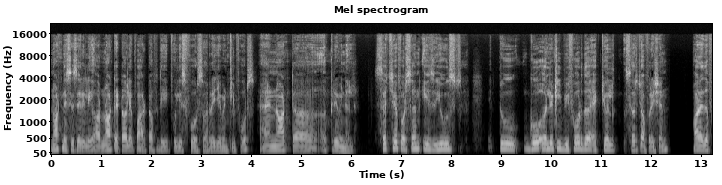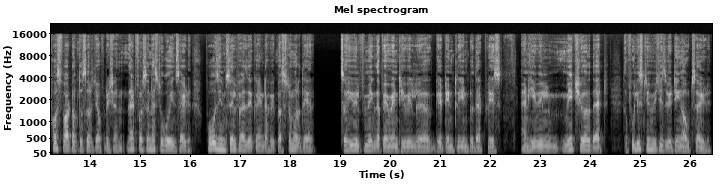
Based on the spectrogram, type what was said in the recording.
not necessarily or not at all a part of the police force or regimental force, and not uh, a criminal. Such a person is used to go a little before the actual search operation or as the first part of the search operation, that person has to go inside, pose himself as a kind of a customer there. So he will make the payment, he will uh, get entry into that place, and he will make sure that the police team which is waiting outside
